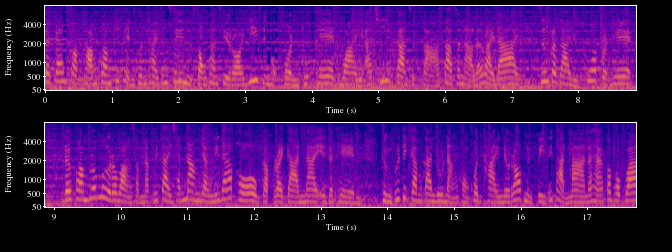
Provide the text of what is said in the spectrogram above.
จากการสอบถามความคิดเห็นคนไทยทั้งสิ้น 2,426 คนทุกเพศ วัย อาชีพ การศึกษา ศาสนาและรายได้ ซึ่งกระจายอยู่ทั่วประเทศ โดยความร่วมมือระหว่างสำนักวิจัยชั้นนำอย่างนิดาโพกับรายการนายเอนเตอร์เทน ถึงพฤติกรรมการดูหนังของคนไทยในรอบหนึ่งปีที่ผ่านมานะคะก็พบว่า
